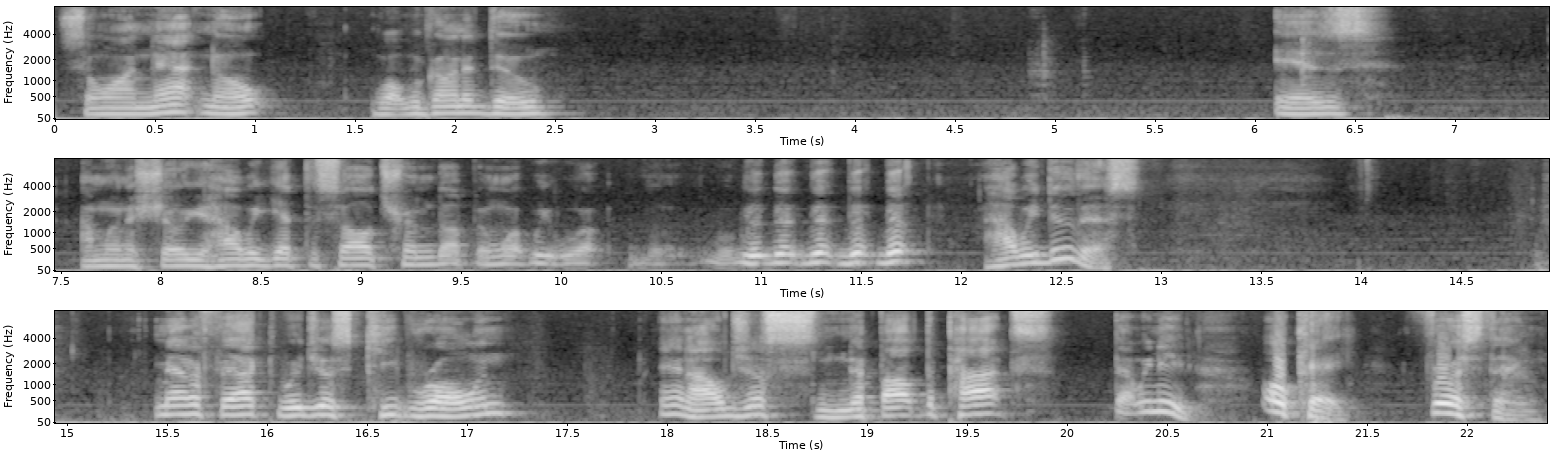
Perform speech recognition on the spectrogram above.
So on that note, what we're going to do is I'm going to show you how we get this all trimmed up and what we how we do this. Matter of fact, we just keep rolling and I'll just snip out the parts that we need. Okay. First thing,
